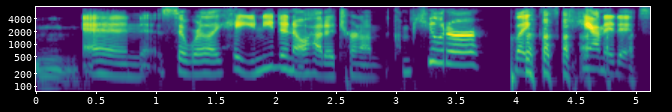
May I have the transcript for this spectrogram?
Mm. and so we're like, hey, you need to know how to turn on the computer, like candidates.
